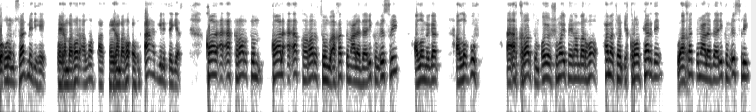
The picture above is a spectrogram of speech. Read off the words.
و او را نصرت میده پیغمبرها را الله از پیغمبرها عهد گرفتگی است. قال اقررتم قال اقررتم واخذتم على ذلكم اصري الله میگه الله گفت اقررتم آیا شما پیغمبرها همتون اقرار کرده؟ و اخذتم على ذلكم اصري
